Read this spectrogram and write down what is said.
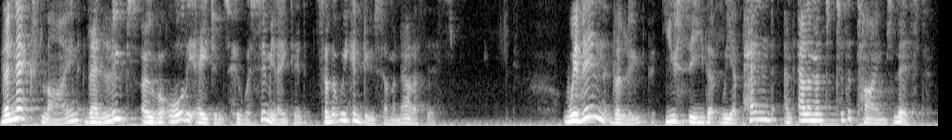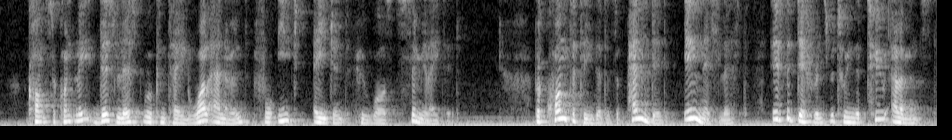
The next line then loops over all the agents who were simulated so that we can do some analysis. Within the loop, you see that we append an element to the times list. Consequently, this list will contain one element for each agent who was simulated. The quantity that is appended in this list is the difference between the two elements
